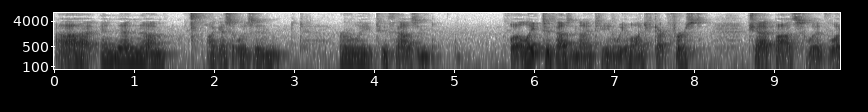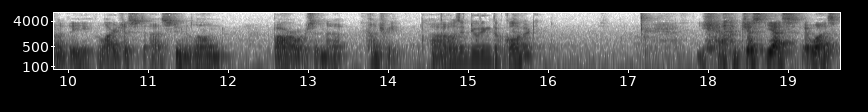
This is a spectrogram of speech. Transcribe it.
Uh, and then um, I guess it was in early 2000, well, late 2019, we launched our first chatbots with one of the largest uh, student loan borrowers in the country. Uh, was it during the COVID? Yeah, just yes, it was.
